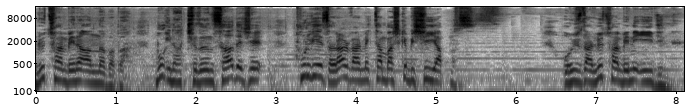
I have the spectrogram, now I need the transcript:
Lütfen beni anla baba. Bu inatçılığın sadece Purvi'ye zarar vermekten başka bir şey yapmaz. O yüzden lütfen beni iyi dinle.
